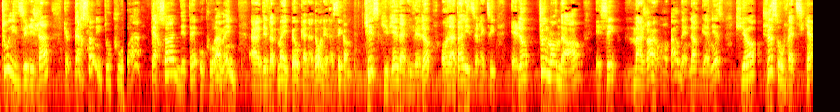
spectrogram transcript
tous les dirigeants que personne n'est au courant? Personne n'était au courant. Même euh, Développement IP au Canada, on est resté comme qu'est-ce qui vient d'arriver là? On entend les directives. Et là, tout le monde dehors, et c'est majeur. On parle d'un organisme qui a, juste au Vatican,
